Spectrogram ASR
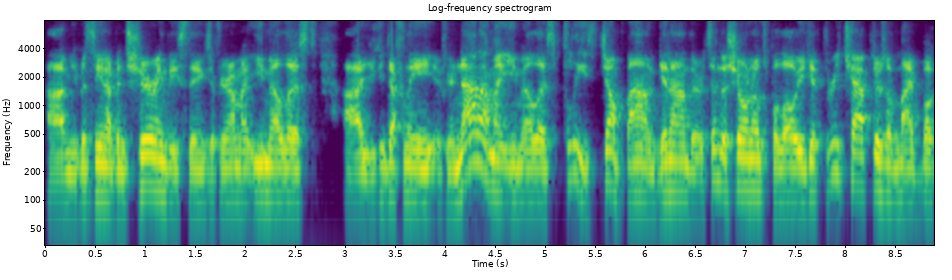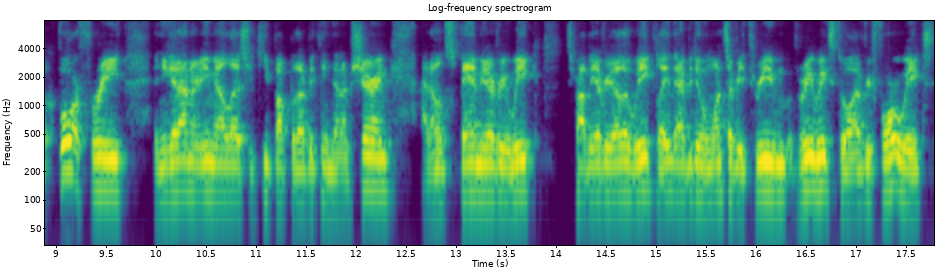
um, you've been seeing I've been sharing these things. If you're on my email list, uh, you can definitely, if you're not on my email list, please jump on, get on there. It's in the show notes below. You get three chapters of my book for free, and you get on our email list. You keep up with everything that I'm sharing. I don't spam you every week. Probably every other week. Lately, I've been doing once every three three weeks to every four weeks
